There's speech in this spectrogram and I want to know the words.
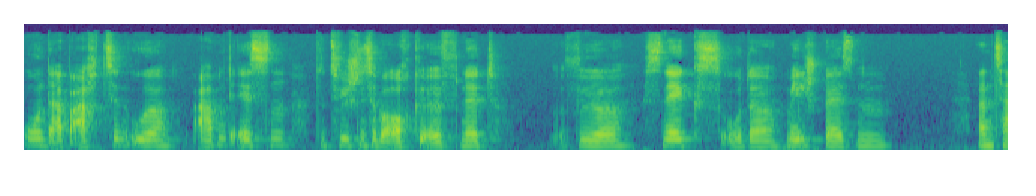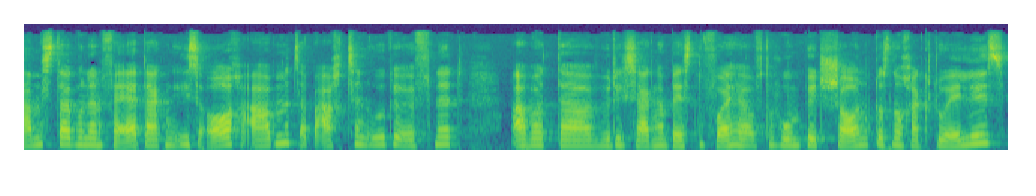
und ab 18 Uhr Abendessen. Dazwischen ist aber auch geöffnet für Snacks oder Mehlspeisen. An Samstag und an Feiertagen ist auch abends ab 18 Uhr geöffnet, aber da würde ich sagen, am besten vorher auf der Homepage schauen, ob das noch aktuell ist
